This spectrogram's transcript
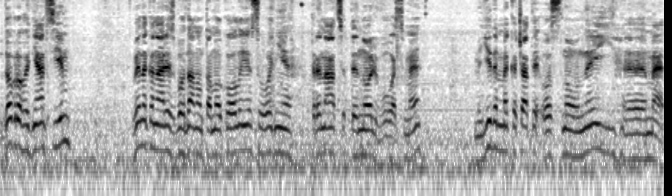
Доброго дня всім. Ви на каналі з Богданом та Миколою. Сьогодні 13.08. Ми їдемо качати основний е, мед.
